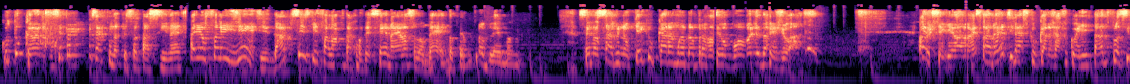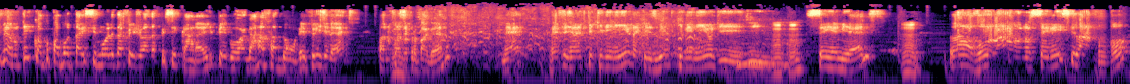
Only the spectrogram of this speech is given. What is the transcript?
cutucando. Você percebe quando a pessoa tá assim, né? Aí eu falei, gente, dá pra vocês me falar o que tá acontecendo? Aí ela falou, Beto, tem um problema, mano. Você não sabe no que que o cara mandou pra você o molho da feijoada. Aí eu cheguei lá no restaurante, né? Acho que o cara já ficou irritado e falou assim: meu, não tem como pra botar esse molho da feijoada pra esse cara. Aí ele pegou a garrafa de um refrigerante, pra não fazer propaganda, né? Refrigerante pequenininho, daqueles bem pequenininho de, de Uhum. 100 ml. Hum. Lavou lá, eu não sei nem se lavou.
